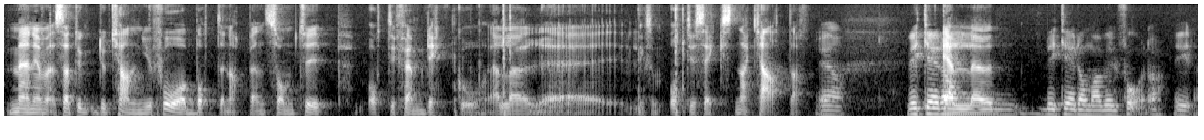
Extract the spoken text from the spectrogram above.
Men- så att du, du kan ju få bottenappen som typ 85 Deco eller eh, liksom 86 Nakata. ja. Vilka är de, Eller- vilka är de man vill få då? I det?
